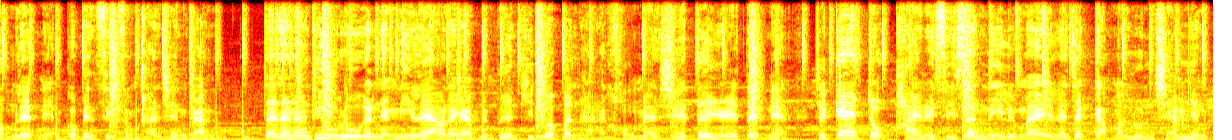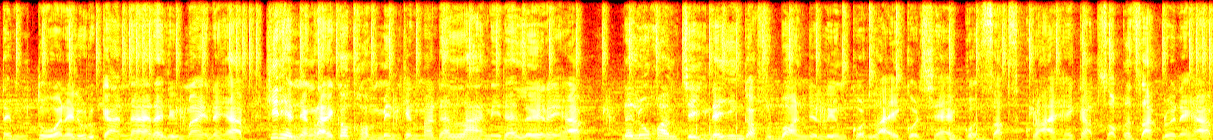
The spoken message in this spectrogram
สำเร็จเนี่ยก็เป็นสิ่งสำคัญเช่นกัน แต่ทั้งนั้นที่รู้กันอย่างนี้แล้วนะครับเพื่อนๆคิดว่าปัญหาของแมนเชสเตอร์ยูไนเต็ดเนี่ยจะแก้จบภายในซีซั่นนี้หรือไม่ และจะกลับมาลุ้นแชมป์อย่างเต็มตัวในฤดูกาลหน้าได้หรือไม่นะครับคิดเห็นอย่างไรก็คอมเมนต์กันมาด้านล่างนี้ได้เลยนะครับ ได้รู้ความจริงได้ยิ่งกว่าฟุตบอลอย่าลืมกดไลค์กดแชร์กด subscribe ให้กับซ็อกเกอร์ซักด้วยนะครับ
